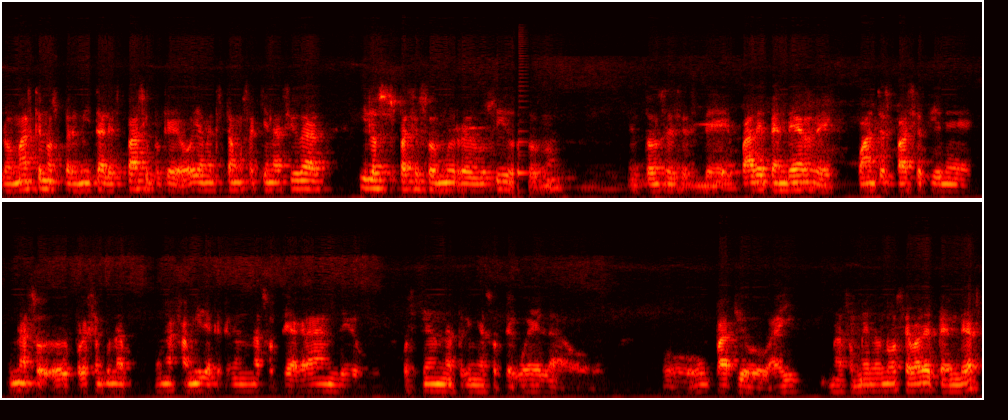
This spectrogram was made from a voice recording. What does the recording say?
Lo más que nos permita el espacio, porque obviamente estamos aquí en la ciudad y los espacios son muy reducidos, ¿no? Entonces, este, va a depender de cuánto espacio tiene, una, por ejemplo, una, familia que tenga una azotea grande o, pues tiene una pequeña azotehuela o, o, un patio ahí, más o menos, no se va a depender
